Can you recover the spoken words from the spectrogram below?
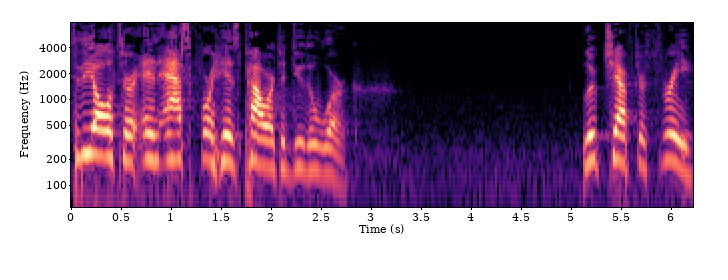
to the altar and ask for His power to do the work? Luke chapter 3,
